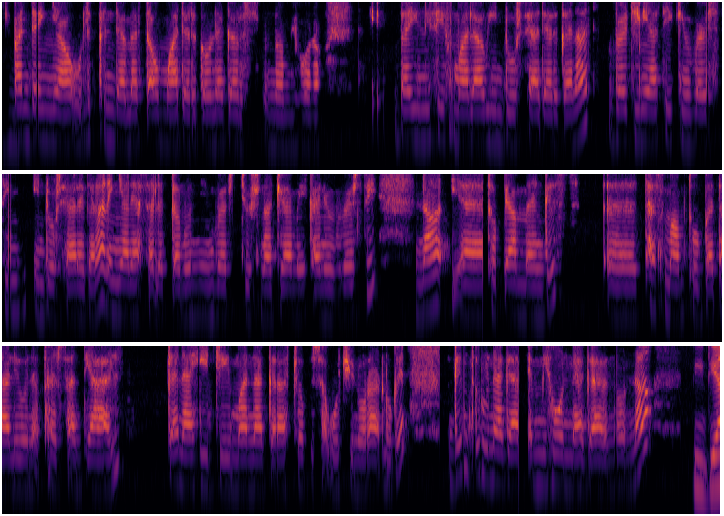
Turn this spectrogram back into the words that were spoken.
አንደኛው ልክ እንደመጣው የማደርገው ነገር እሱን ነው የሚሆነው። በዩኒሴፍ ማላዊ endorse ያደርገናል። Virginia Tech University endorse ያደርገናል። እኛን ያሰለጠኑን ዩኒቨርሲቲዎች ናቸው፣ የአሜሪካን ዩኒቨርሲቲ እና የኢትዮጵያ መንግስት ተስማምቶበታል የሆነ percent ያህል ገና ሄጄ የማናገራቸው ሰዎች ይኖራሉ። ግን ግን ጥሩ ነገር የሚሆን ነገር ነው እና ሊዲያ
